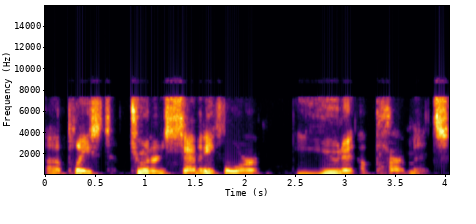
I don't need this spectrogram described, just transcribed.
uh, placed 274 unit apartments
